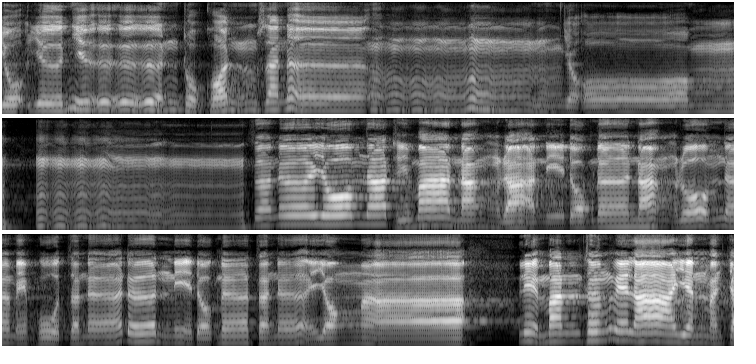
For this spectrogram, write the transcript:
ยุยืนยืนทุกคนเสนอโยมเสนอโยมนะที่มานั่งร้านนี่ดอกเนอนั่งโรมเนอไม่พูดเสนอเดินนี่ดอกเนอเสนอยองอา รีบมันถึงเวลาเย็นมันจ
